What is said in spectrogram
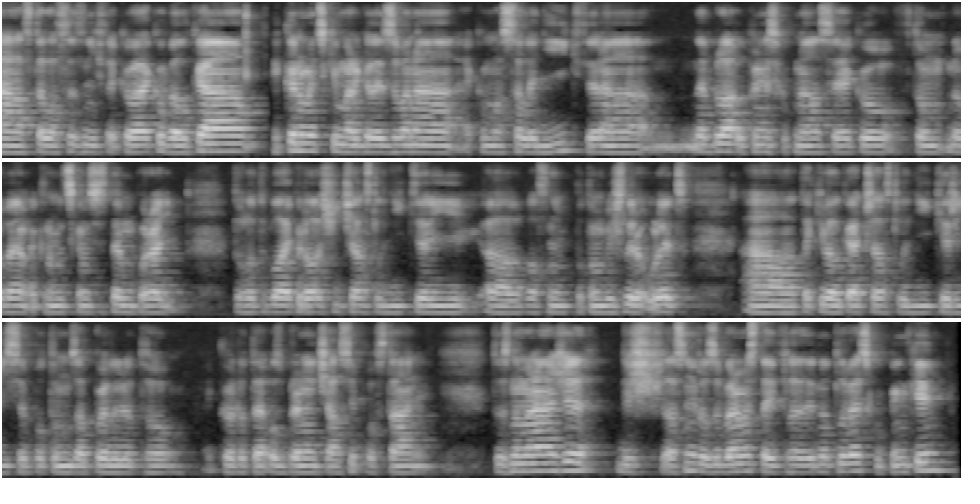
a stala se z nich taková jako velká ekonomicky marginalizovaná jako masa lidí, která nebyla úplně schopná se jako v tom novém ekonomickém systému poradit. Tohle to byla jako další část lidí, kteří vlastně potom vyšli do ulic a taky velká část lidí, kteří se potom zapojili do, toho, jako do té ozbrojené části povstání. To znamená, že když vlastně rozebereme z tyhle jednotlivé skupinky,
